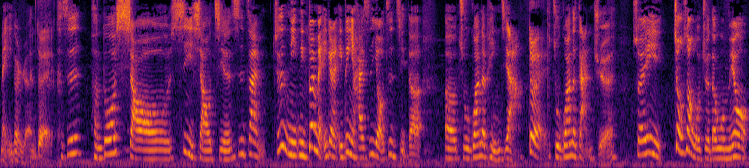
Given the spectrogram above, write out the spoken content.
每一个人。对，可是很多小细小节是在，就是你你对每一个人一定也还是有自己的呃主观的评价，对，主观的感觉，所以就算我觉得我没有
